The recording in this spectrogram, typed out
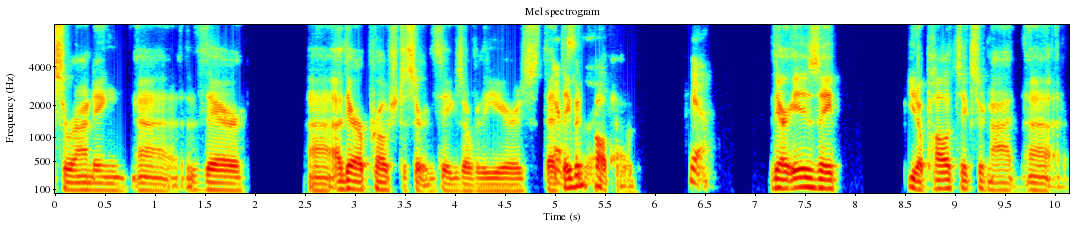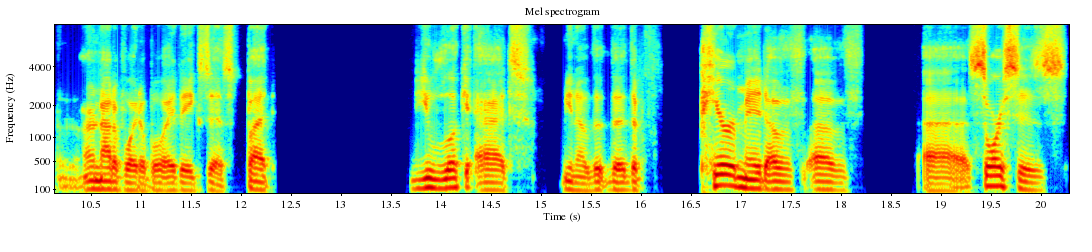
surrounding uh, their uh, their approach to certain things over the years that they've been called out. Yeah. there is a you know politics are not uh, are not avoidable; they exist, but you look at you know the the the pyramid of of uh sources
